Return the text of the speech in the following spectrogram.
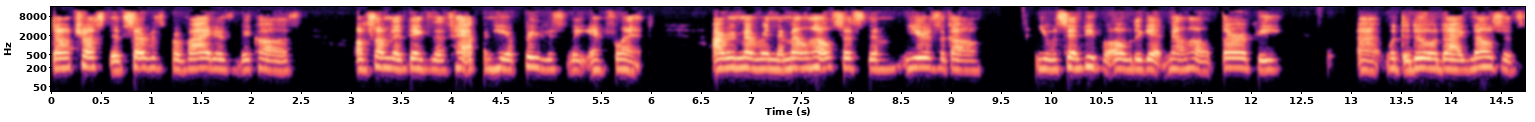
don't trust the service providers because of some of the things that's happened here previously in Flint. I remember in the mental health system years ago, you would send people over to get mental health therapy uh, with the dual diagnosis,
